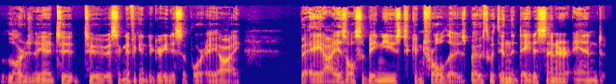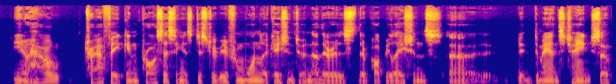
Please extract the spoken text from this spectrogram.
largely you know, to to a significant degree to support AI. But AI is also being used to control those, both within the data center and you know how traffic and processing is distributed from one location to another as their populations uh, demands change. So,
